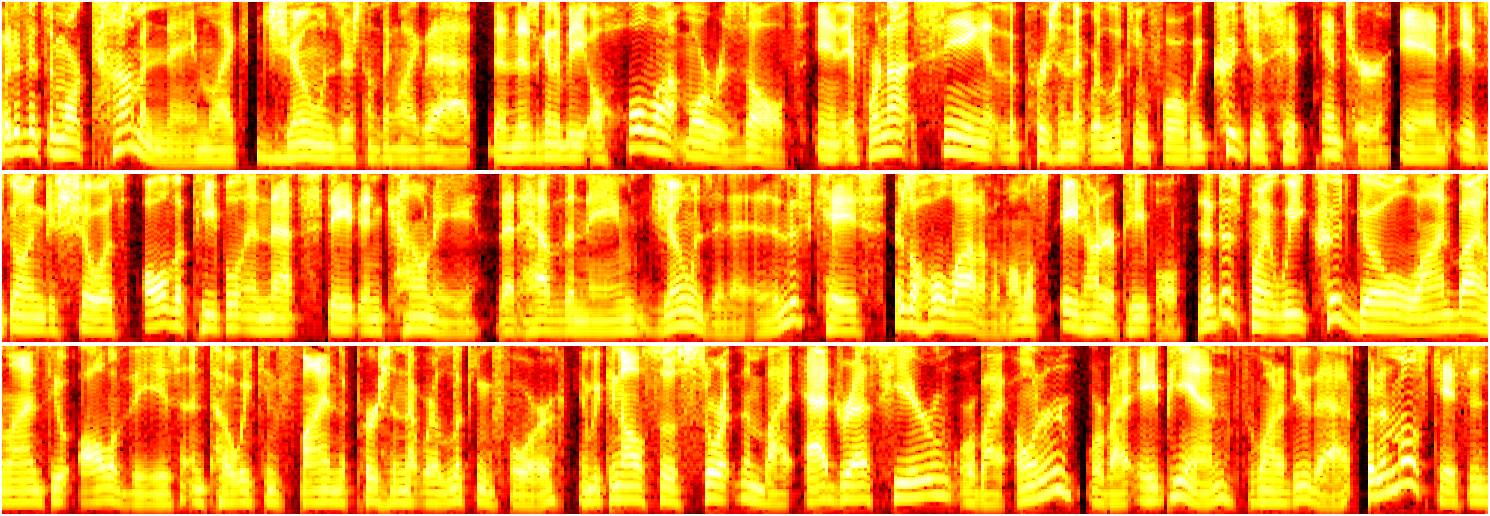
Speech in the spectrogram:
But if it's a more common name like Jones or something like that, then there's going to be a whole lot more results. And if we're not seeing the person that we're looking for, we could just hit enter and it's going to show us all the people in that state and county that have the name Jones in it. And in this case, there's a whole lot of them, almost 800 people. And at this point, we could go line by line through all of these until we can find the person that we're looking for. And we can also sort them by address here or by owner or by APN if we want to do that. But in most cases,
